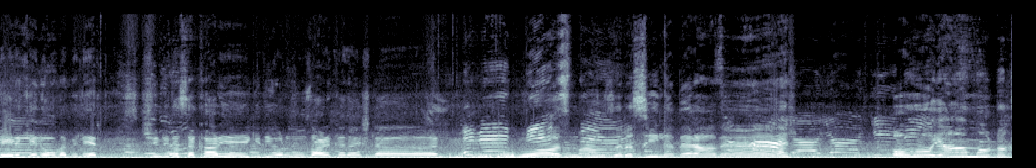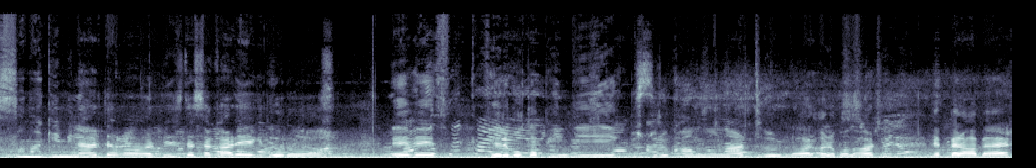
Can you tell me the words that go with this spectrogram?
Tehlikeli olabilir. Şimdi de Sakarya'ya gidiyoruz arkadaşlar. Boğaz manzarasıyla beraber. Oo Yağmur baksana gemiler de var. Biz de Sakarya'ya gidiyoruz. Evet. Feribota bindik. Bir sürü kamyonlar, tırlar, arabalar. Hep beraber.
